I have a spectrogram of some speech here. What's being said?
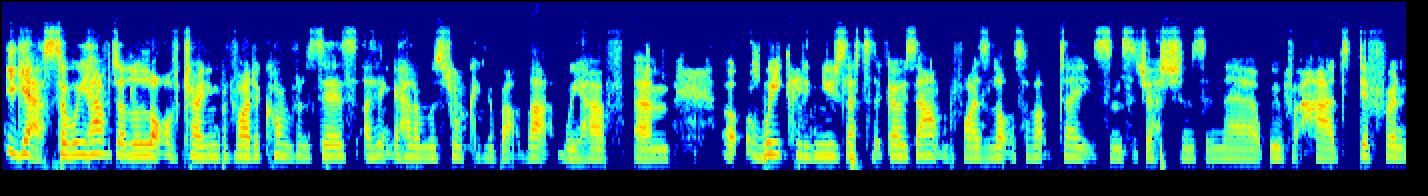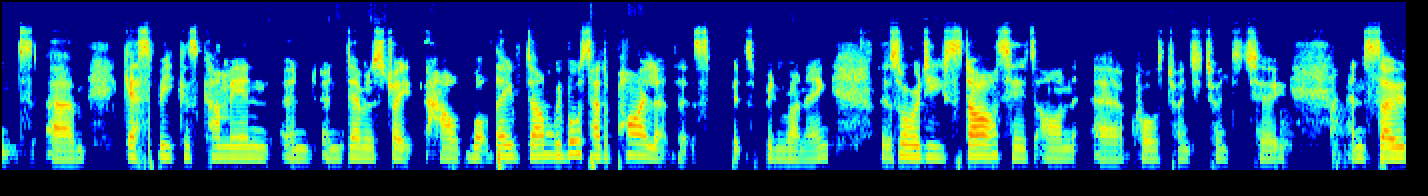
yeah, so we have done a lot of training provider conferences. I think Helen was talking about that. We have um, a, weekly newsletter that goes out and provides lots of updates and suggestions in there. We've had different um, guest speakers come in and, and demonstrate how what they've done. We've also had a pilot that's, that's been running that's already started on uh, Quals 2022. And so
